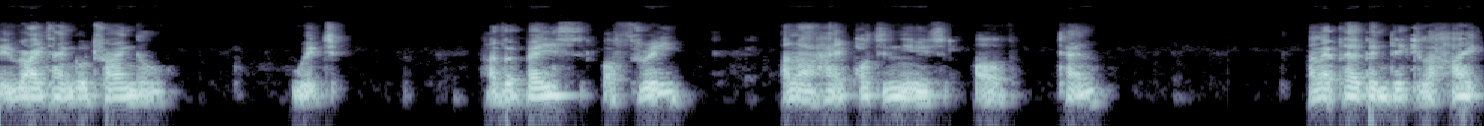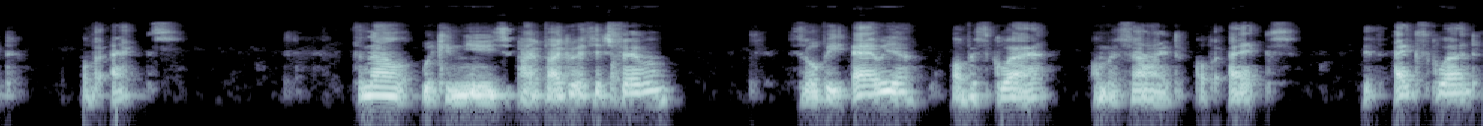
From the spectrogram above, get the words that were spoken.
a right angle triangle, which has a base of three and a hypotenuse of 10 and a perpendicular height of x. So now we can use Pythagoras' theorem. So the area of a square on the side of x is x squared.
